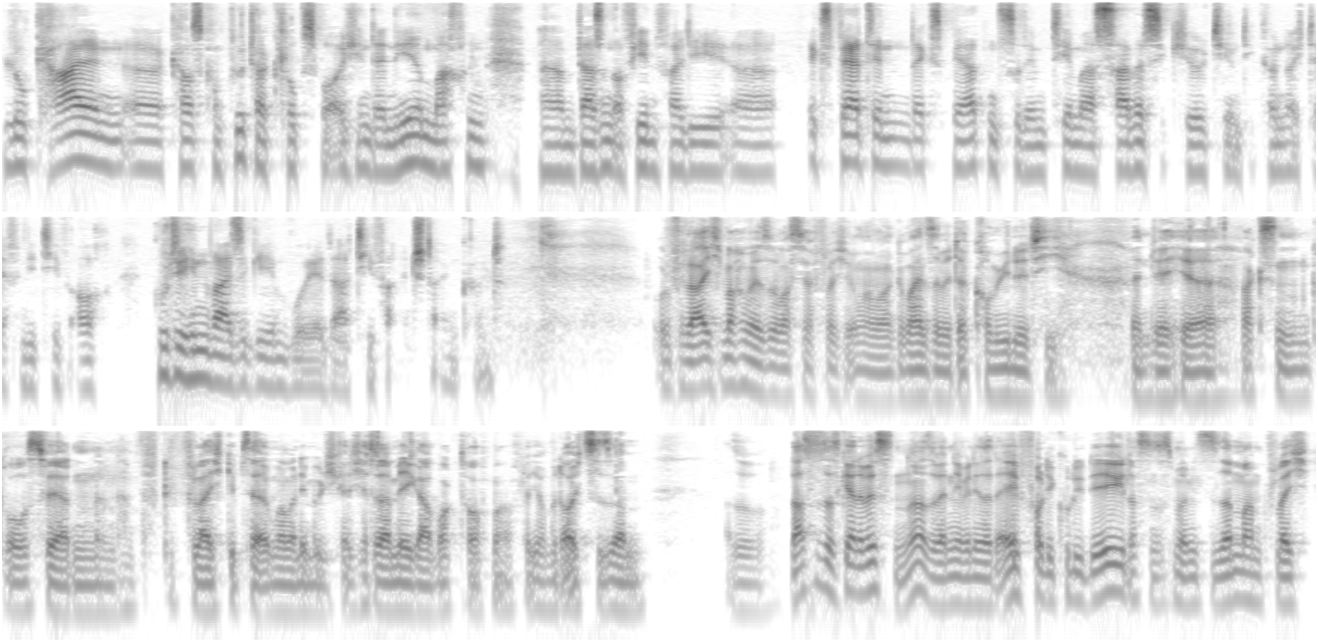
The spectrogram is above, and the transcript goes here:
lokalen äh, Chaos Computer Clubs bei euch in der Nähe machen. Ähm, da sind auf jeden Fall die äh, Expertinnen und Experten zu dem Thema Cyber Security und die können euch definitiv auch gute Hinweise geben, wo ihr da tiefer einsteigen könnt. Und vielleicht machen wir sowas ja vielleicht irgendwann mal gemeinsam mit der Community. Wenn wir hier wachsen, groß werden, dann vielleicht gibt's ja irgendwann mal die Möglichkeit. Ich hätte da mega Bock drauf, mal vielleicht auch mit euch zusammen. Also lasst uns das gerne wissen. Ne? Also wenn ihr, wenn ihr sagt, ey, voll die coole Idee, lasst uns das mal mit zusammen machen. Vielleicht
